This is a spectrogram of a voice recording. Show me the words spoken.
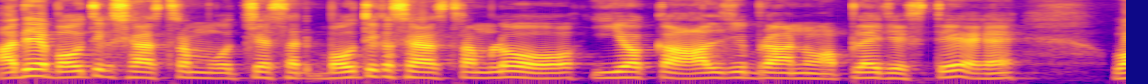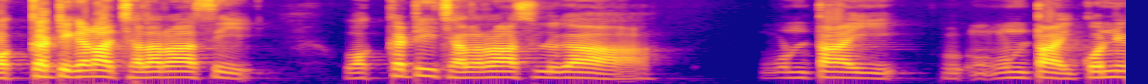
అదే భౌతిక శాస్త్రం వచ్చేసరి భౌతిక శాస్త్రంలో ఈ యొక్క ఆల్జిబ్రాను అప్లై చేస్తే ఒక్కటి కూడా చలరాశి ఒక్కటి చలరాశులుగా ఉంటాయి ఉంటాయి. కొన్ని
